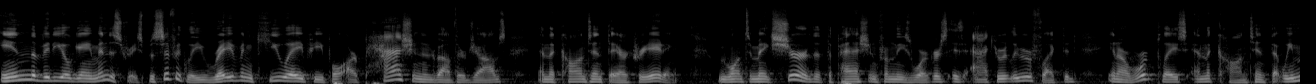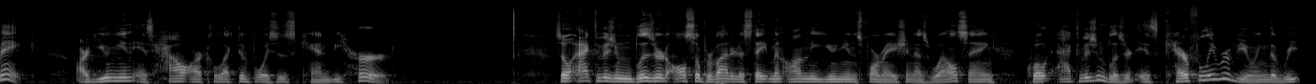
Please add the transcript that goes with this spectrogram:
In the video game industry, specifically, Raven QA people are passionate about their jobs and the content they are creating. We want to make sure that the passion from these workers is accurately reflected in our workplace and the content that we make. Our union is how our collective voices can be heard. So Activision Blizzard also provided a statement on the union's formation as well, saying, quote, Activision Blizzard is carefully reviewing the re-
